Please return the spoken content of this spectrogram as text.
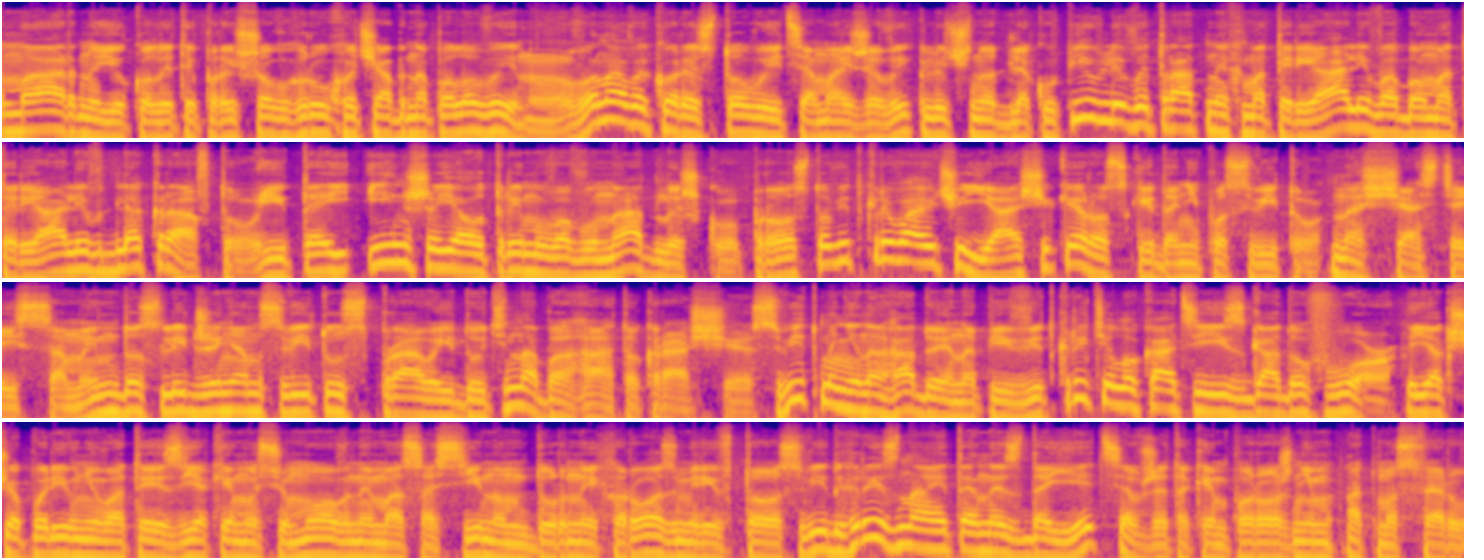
марною, коли ти пройшов гру хоча б наполовину. Вона використовується майже виключно для купівлі витратних матеріалів або матеріалів для крафту, і те й інше я отримував у надлишку, просто відкриваючи ящики, розкидані по світу. На щастя, із самим дослідженням світу справи йдуть набагато краще. Світ мені нагадує напіввідкриті локації з God of War. Якщо порівнювати з якимось умовним асасіном дурних розмірів, то світ гри, знаєте, не здається вже таким порожнім. Атмосферу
